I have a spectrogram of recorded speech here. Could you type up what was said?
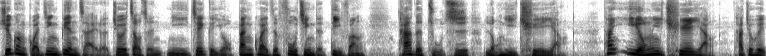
血管管径变窄了，就会造成你这个有斑块这附近的地方，它的组织容易缺氧。它一容易缺氧，它就会。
